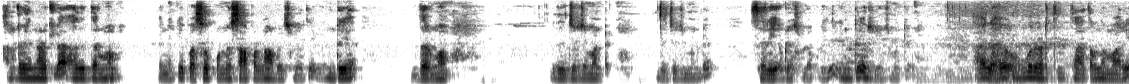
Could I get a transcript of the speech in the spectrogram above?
அன்றைய நேரத்தில் அது தர்மம். இன்றைக்கி பசு கொண்டு சாப்பிட்லாம் அப்படின்னு சொல்லிட்டு இன்றைய தர்மம். இது ஜட்ஜ்மெண்ட் இந்த ஜட்ஜ்மெண்ட்டு சரி அப்படின்னு சொல்லக்கூடியது. இன்றைய ஜட்ஜ்மெண்ட்டு ஆக ஒவ்வொரு இடத்துக்கு த தகுந்த மாதிரி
